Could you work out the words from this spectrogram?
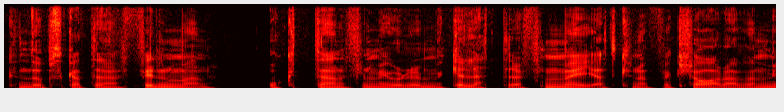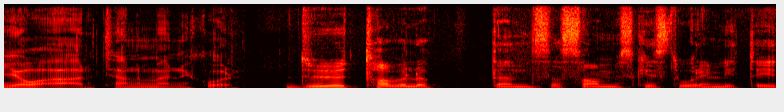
kunde uppskatta den filmen och den filmen gjorde det mycket lättare för mig att kunna förklara vem jag är till andra människor. Du tar väl upp den samiska historien lite i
